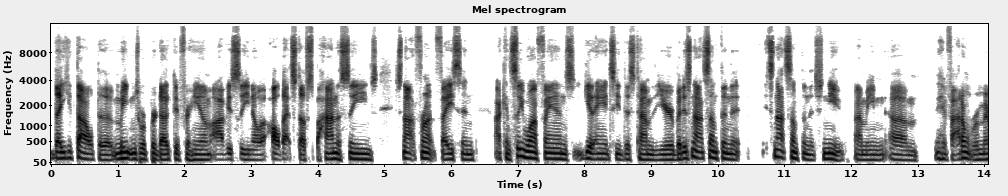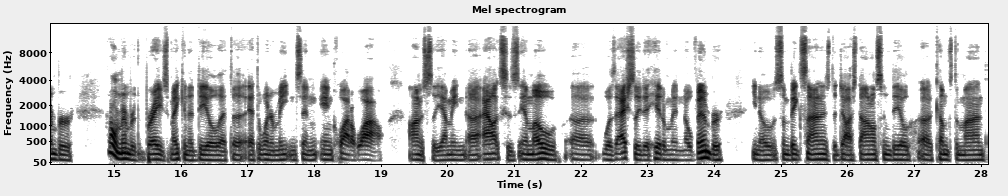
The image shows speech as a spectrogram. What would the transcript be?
they thought the meetings were productive for him. Obviously, you know all that stuff's behind the scenes. It's not front facing. I can see why fans get antsy this time of the year, but it's not something that it's not something that's new. I mean, um, if I don't remember, I don't remember the Braves making a deal at the at the winter meetings in in quite a while. Honestly, I mean, uh, Alex's mo uh, was actually to hit them in November. You know, some big signings. The Josh Donaldson deal uh, comes to mind,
